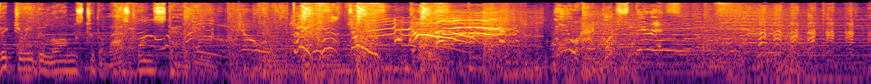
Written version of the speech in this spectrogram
Victory belongs to the last one standing. You had good spirits!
